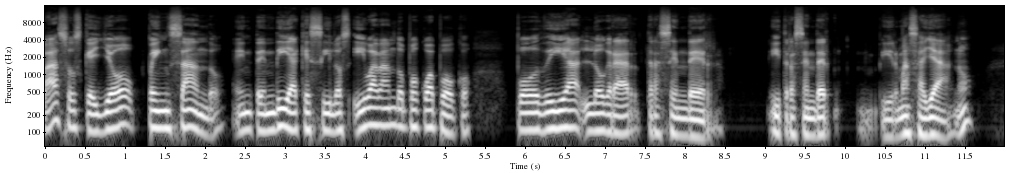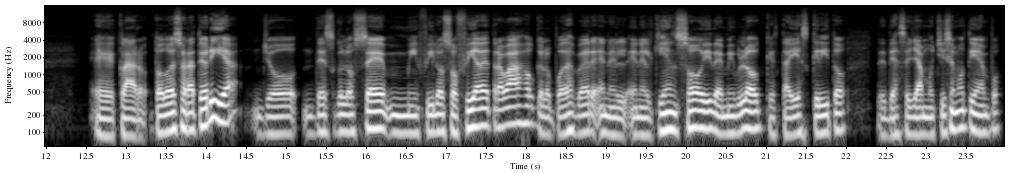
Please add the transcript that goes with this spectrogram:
pasos que yo pensando entendía que si los iba dando poco a poco, podía lograr trascender y trascender, ir más allá, ¿no? Eh, claro, todo eso era teoría. Yo desglosé mi filosofía de trabajo, que lo puedes ver en el, en el quién soy de mi blog, que está ahí escrito desde hace ya muchísimo tiempo.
